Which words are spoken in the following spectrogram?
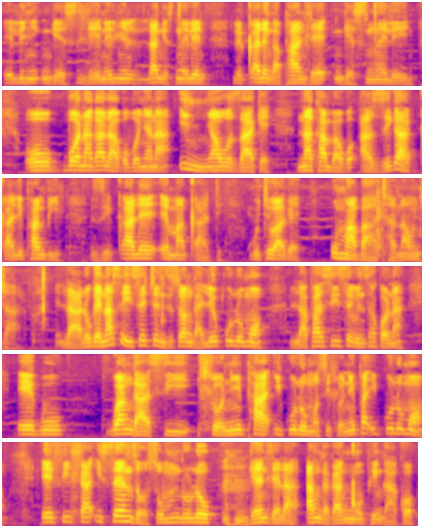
elinye ngesidleni elinye langesinceleni liqale ngaphandle ngesinceleni. Okubonakalako bonyana inyawo zakhe nakhambako azikaqali phambili ziqale emaqadi. Kuthiwa ke umabatha nawunjalo. Lalo ke naseyisetshenziswa ngale nkulumo lapha siyisebenzisa khona eku kwangasihlonipha ikulumo sihlonipha ikulumo efihla isenzo somuntu lo ngendlela angakanqophi ngakho.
